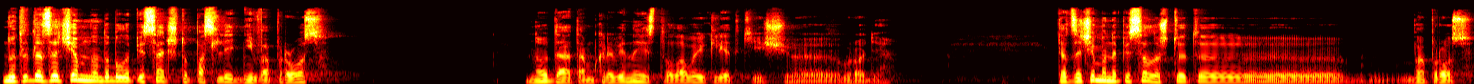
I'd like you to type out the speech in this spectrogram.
Ну тогда зачем надо было писать, что последний вопрос? Ну да, там кровяные стволовые клетки еще э, вроде. Так зачем она написала, что это э, вопрос?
